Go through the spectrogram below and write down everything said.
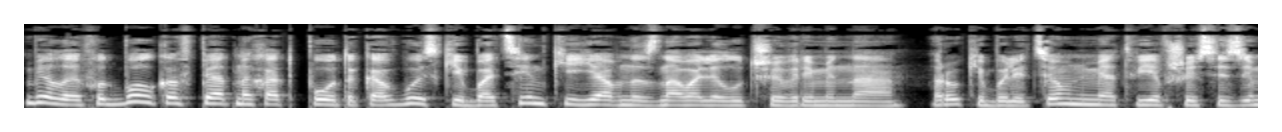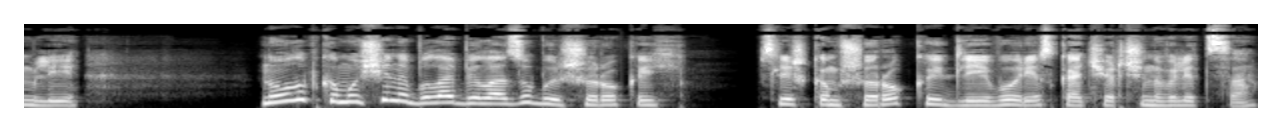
Белая футболка в пятнах от пота, ковбойские ботинки явно знавали лучшие времена. Руки были темными от въевшейся земли — но улыбка мужчины была белозубой и широкой, слишком широкой для его резко очерченного лица.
